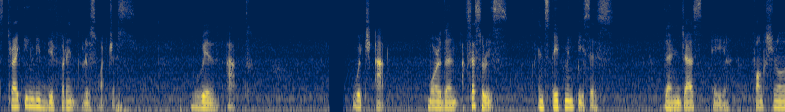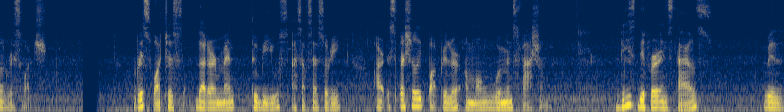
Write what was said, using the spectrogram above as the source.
strikingly different wristwatches with act which act more than accessories and statement pieces than just a functional wristwatch. Wristwatches that are meant to be used as accessory are especially popular among women's fashion. These differ in styles, with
